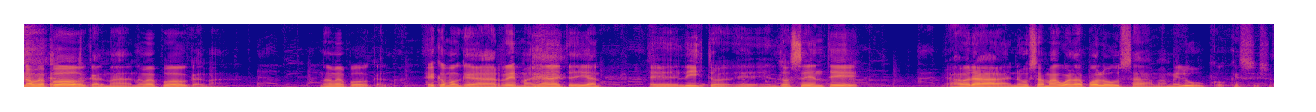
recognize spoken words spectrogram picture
no me puedo calmar, no me puedo calmar. No me puedo calmar. Es como que agarres mañana y te digan, eh, listo, eh, el docente ahora no usa más guardapolvo, usa mameluco, qué sé yo.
